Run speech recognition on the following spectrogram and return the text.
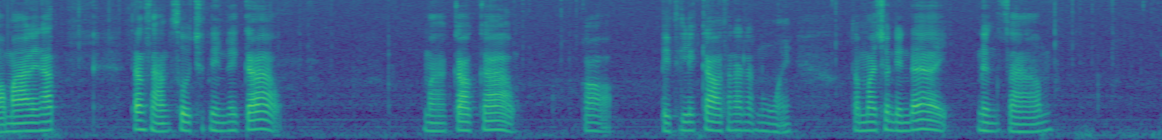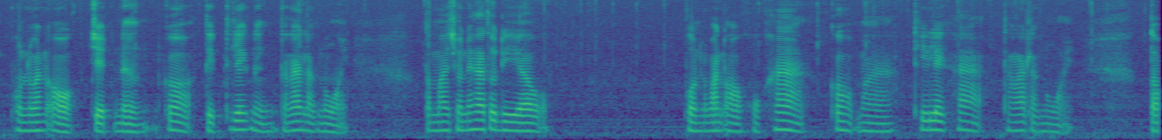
ต่อมาเลยครับ ทั้ง3สูตรชนเด่นได้ 9 มา 99 ก็ติดที่เลขเก้าทางด้านหลักหน่วย ต่อมาชนเด่นได้หนึ่งสามผลรางวัลออกเจ็ดหนึ่งก็ติดที่เลขหนึ่งทางด้านหลักหน่วย ต่อมาชนได้ห้าตัวเดียว ผลรางวัลออกหกห้าก็มาที่เลขห้าทางด้านหลักหน่วย ต่อ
